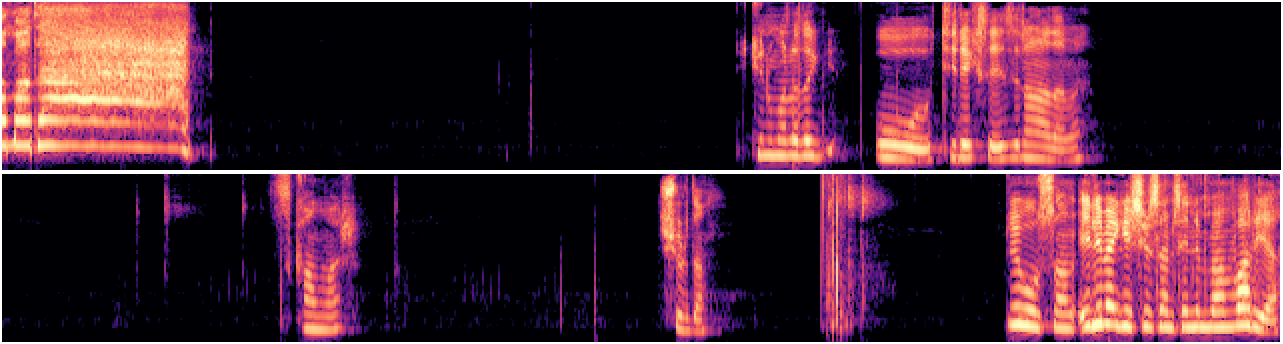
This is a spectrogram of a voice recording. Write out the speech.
almadın. İki numarada o T-Rex ezilen adamı. Skan var. Şuradan. Bir bulsam elime geçirsem senin ben var ya.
